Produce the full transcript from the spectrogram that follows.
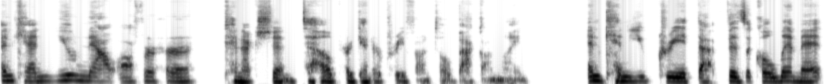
and can you now offer her connection to help her get her prefrontal back online? And can you create that physical limit,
